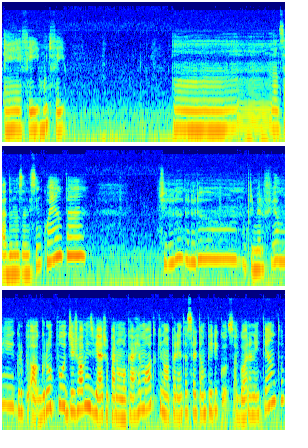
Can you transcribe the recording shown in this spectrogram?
É, feio, muito feio. Hum, lançado nos anos 50. No primeiro filme, grupo, ó, grupo de jovens viaja para um local remoto que não aparenta ser tão perigoso. Agora, nem tanto,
